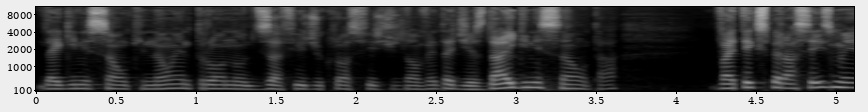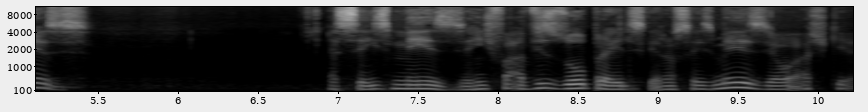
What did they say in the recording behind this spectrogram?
da ignição que não entrou no desafio de crossfit de 90 dias, da ignição, tá? Vai ter que esperar seis meses. É seis meses. A gente avisou pra eles que eram seis meses, eu acho que é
